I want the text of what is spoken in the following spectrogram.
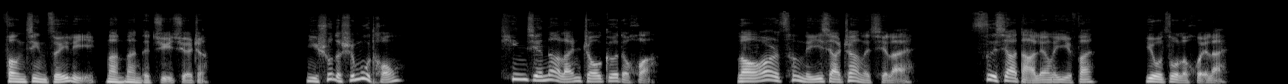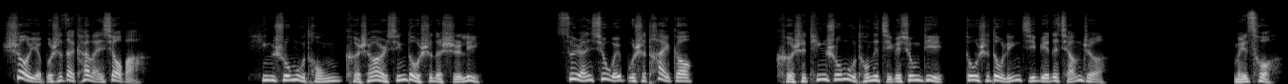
放进嘴里，慢慢的咀嚼着。你说的是牧童？听见纳兰朝歌的话，老二蹭的一下站了起来，四下打量了一番，又坐了回来。少爷不是在开玩笑吧？听说牧童可是二星斗师的实力，虽然修为不是太高。可是听说牧童的几个兄弟都是斗灵级别的强者。没错，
